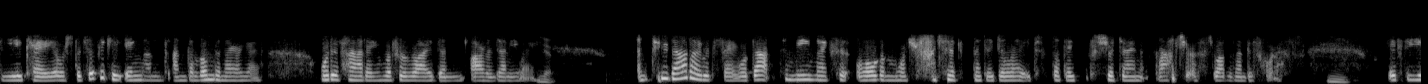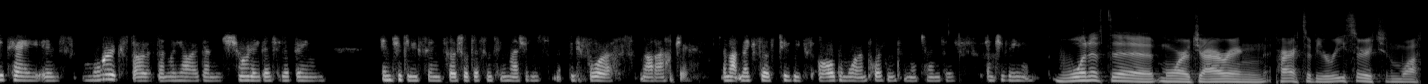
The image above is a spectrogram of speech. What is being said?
the UK or specifically England and the London area would have had a rougher ride than Ireland anyway. Yeah. And to that, I would say, well, that to me makes it all the more tragic that they delayed, that they shut down after us rather than before us. Mm if the UK is more exposed than we are, then surely they should have been introducing social distancing measures before us, not after. And that makes those two weeks all the more important in terms of intervening. One of the more jarring parts of your research and what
